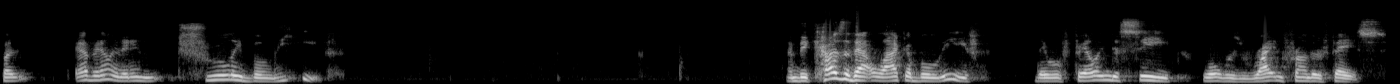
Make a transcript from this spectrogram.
But evidently, they didn't truly believe. And because of that lack of belief, they were failing to see what was right in front of their face.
